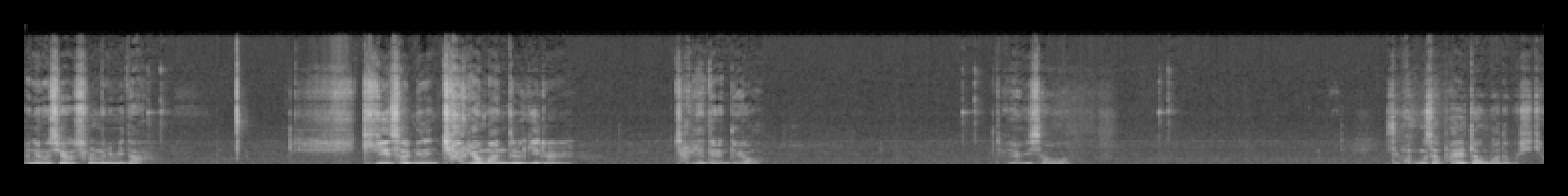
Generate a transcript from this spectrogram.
안녕하세요. 솔문입니다. 기계 설비는 자료 만들기를 잘해야 되는데요. 자, 여기서 일단 공사 파일 다운받아 보시죠.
